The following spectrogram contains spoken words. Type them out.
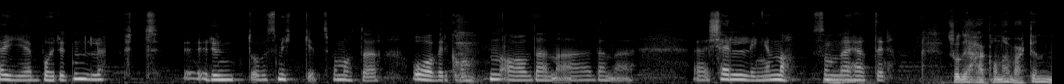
høye borden løpt rundt og smykket på en måte overkanten av denne, denne kjellingen, da, som det heter. Så det her kan ha vært en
